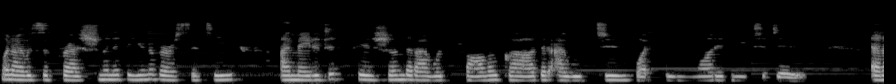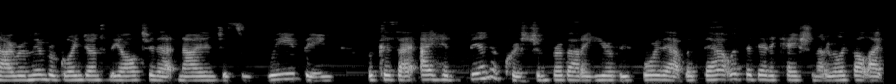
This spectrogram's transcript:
when I was a freshman at the university, I made a decision that I would follow God, that I would do what He wanted me to do. And I remember going down to the altar that night and just weeping because I, I had been a Christian for about a year before that, but that was a dedication that I really felt like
